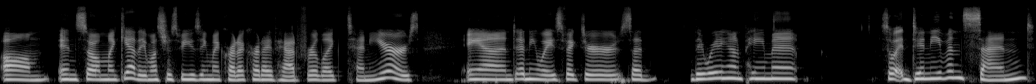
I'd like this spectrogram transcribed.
Um, and so I'm like, Yeah, they must just be using my credit card I've had for like 10 years. And, anyways, Victor said, They're waiting on payment. So it didn't even send.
